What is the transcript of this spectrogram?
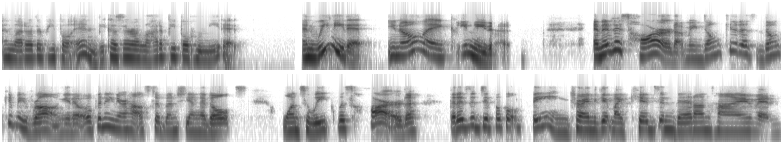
and let other people in because there are a lot of people who need it. And we need it, you know, like we need it. And it is hard. I mean, don't get us don't get me wrong, you know, opening your house to a bunch of young adults once a week was hard. That is a difficult thing trying to get my kids in bed on time and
